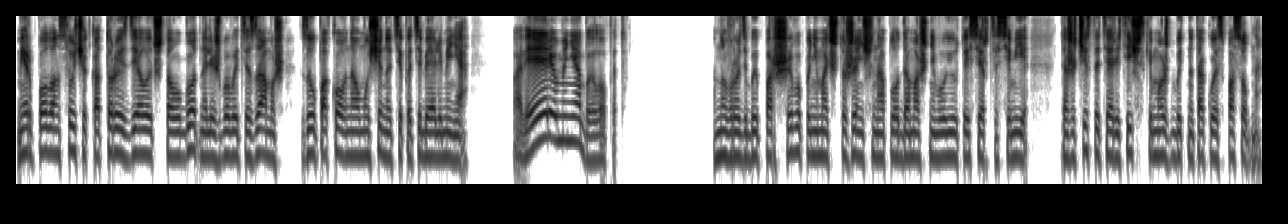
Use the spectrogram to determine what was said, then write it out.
мир полон сучек, которые сделают что угодно, лишь бы выйти замуж за упакованного мужчину типа тебя или меня. Поверь, у меня был опыт. Оно вроде бы паршиво понимать, что женщина — оплот домашнего уюта и сердца семьи. Даже чисто теоретически может быть на такое способна.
